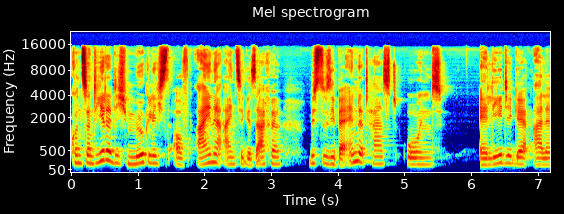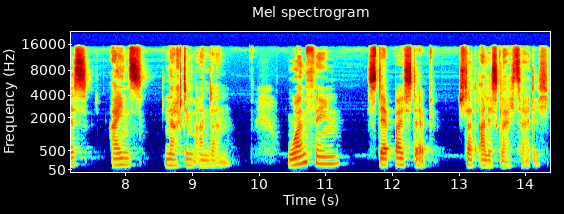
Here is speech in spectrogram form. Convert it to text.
Konzentriere dich möglichst auf eine einzige Sache, bis du sie beendet hast und erledige alles eins nach dem anderen. One thing, step by step, statt alles gleichzeitig.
